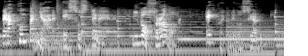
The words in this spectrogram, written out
per accompagnare e sostenere il vostro lavoro e quello dei vostri alunni.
